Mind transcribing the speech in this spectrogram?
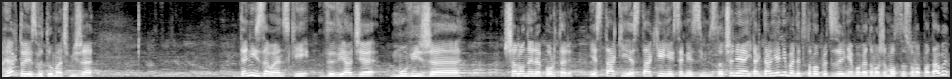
A jak to jest, wytłumacz mi, że Denis Załęcki w wywiadzie mówi, że szalony reporter jest taki, jest taki, nie chce mieć z nim nic do czynienia i tak dalej. Ja nie będę cytował precyzyjnie, bo wiadomo, że mocne słowa padały,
